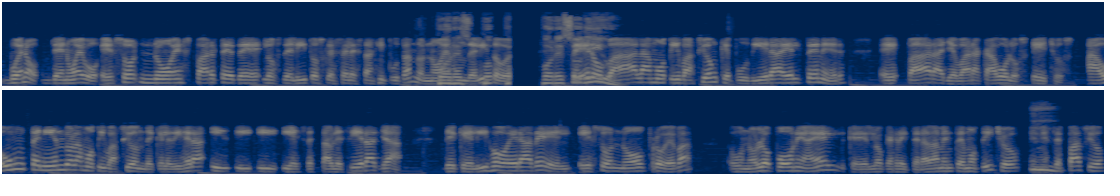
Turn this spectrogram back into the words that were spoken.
Bueno, de nuevo, eso no es parte de los delitos que se le están imputando, no Por es un delito, por- Por eso pero digo. va a la motivación que pudiera él tener eh, para llevar a cabo los hechos. Aún teniendo la motivación de que le dijera y, y, y, y se estableciera ya de que el hijo era de él, eso no prueba o no lo pone a él, que es lo que reiteradamente hemos dicho en este espacio,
